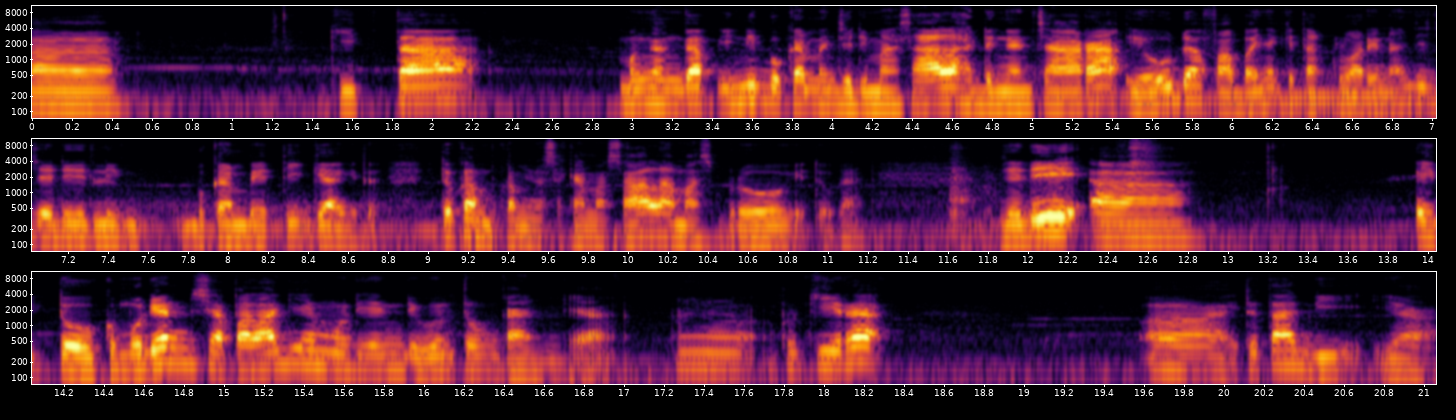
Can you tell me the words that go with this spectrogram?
uh, kita menganggap ini bukan menjadi masalah dengan cara ya udah fabanya kita keluarin aja jadi bukan B3 gitu. Itu kan bukan menyelesaikan masalah mas bro gitu kan. Jadi uh, itu. Kemudian siapa lagi yang kemudian diuntungkan ya? Uh, aku kira uh, itu tadi ya.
